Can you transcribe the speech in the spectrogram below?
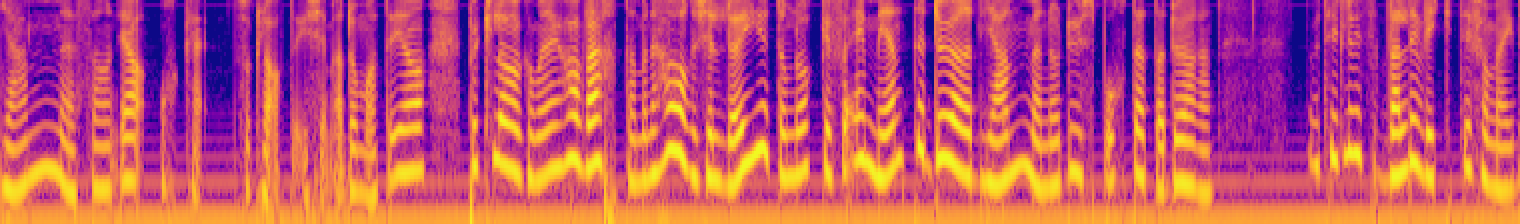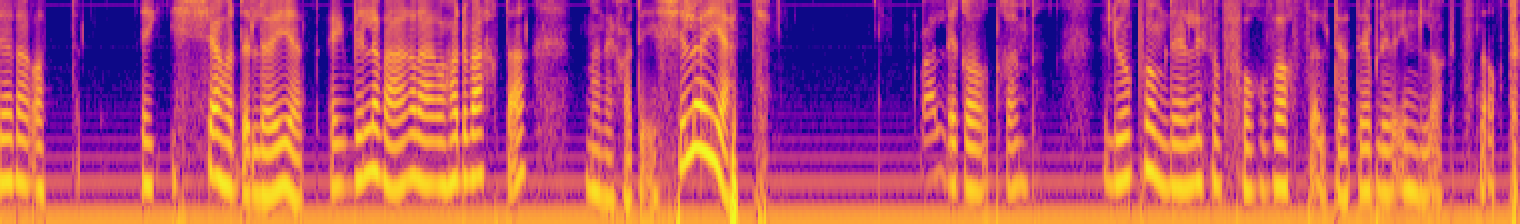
Hjemme, sa han. Ja, ok, så klarte jeg ikke mer. Da måtte ja, beklager, men jeg har vært der, men jeg har ikke løyet om noe, for jeg mente døren hjemme når du spurte etter døren. Det var tydeligvis veldig viktig for meg, det der at jeg ikke hadde løyet. Jeg ville være der og hadde vært der, men jeg hadde ikke løyet. Veldig rar drøm. Jeg lurer på om det er liksom forvarsel til at jeg blir innlagt snart.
